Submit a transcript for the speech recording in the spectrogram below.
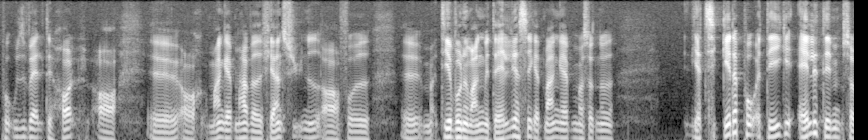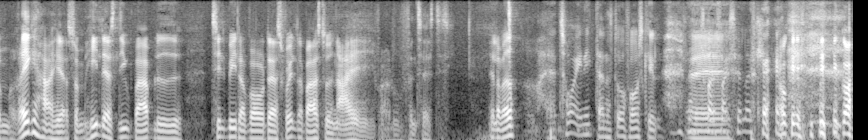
på udvalgte hold, og, øh, og mange af dem har været i fjernsynet og fået, øh, de har vundet mange medaljer, sikkert mange af dem og sådan noget. Jeg gætter på, at det ikke er alle dem, som Rikke har her, som hele deres liv bare er blevet tilbedt, og hvor deres forældre bare stod, nej, hvor er du fantastisk. Eller hvad? Jeg tror egentlig ikke, der er en stor forskel. det tror jeg øh, faktisk heller ikke. okay, godt.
